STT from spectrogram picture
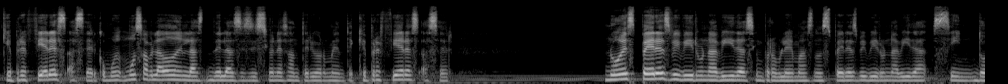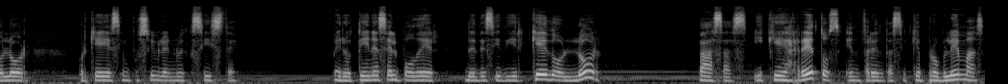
¿Qué prefieres hacer? Como hemos hablado de las, de las decisiones anteriormente, ¿qué prefieres hacer? No esperes vivir una vida sin problemas, no esperes vivir una vida sin dolor, porque es imposible, no existe pero tienes el poder de decidir qué dolor pasas y qué retos enfrentas y qué problemas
